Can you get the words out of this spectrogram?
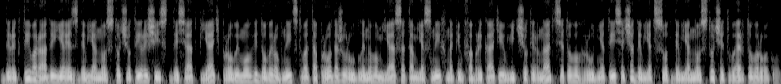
Директива Ради ЄС 9465 про вимоги до виробництва та продажу рубленого м'яса та м'ясних напівфабрикатів від 14 грудня 1994 року.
